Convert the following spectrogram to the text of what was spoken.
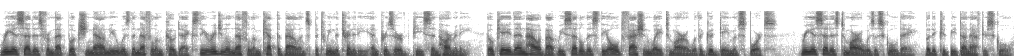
Ria said as from that book she now knew was the Nephilim Codex the original Nephilim kept the balance between the Trinity and preserved peace and harmony. Okay then how about we settle this the old-fashioned way tomorrow with a good game of sports. Ria said as tomorrow was a school day, but it could be done after school.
